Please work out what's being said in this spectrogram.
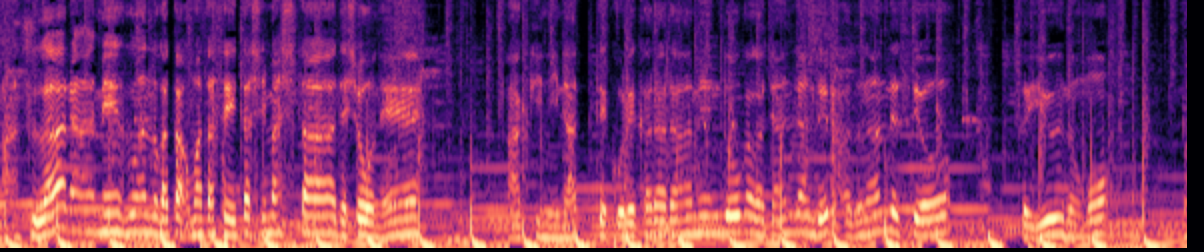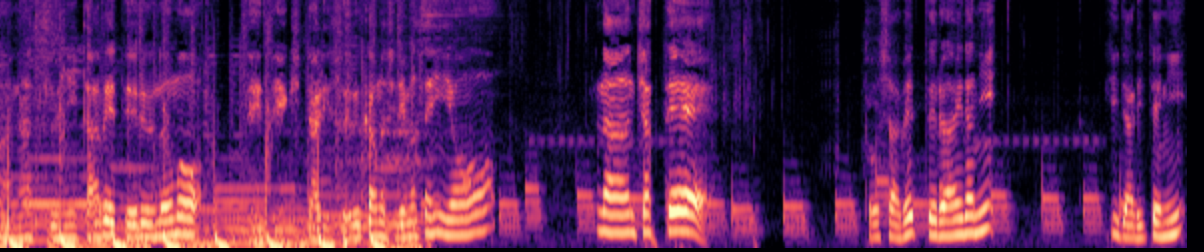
まずはラーメン不安の方お待たせいたしました。でしょうね。秋になってこれからラーメン動画がじゃんじゃん出るはずなんですよ。というのも真夏に食べてるのも出てきたりするかもしれませんよ。なんちゃって。と喋ってる間に、左手に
